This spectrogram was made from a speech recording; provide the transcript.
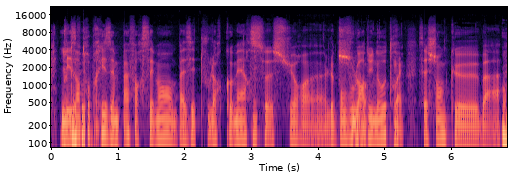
Les entreprises n'aiment pas forcément baser tout leur commerce euh, sur euh, le bon Sur- vouloir d'une autre, ouais. sachant que bah, En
